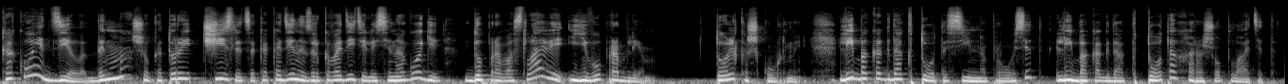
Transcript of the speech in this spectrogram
Какое дело Дымашу, который числится как один из руководителей синагоги, до православия и его проблем? Только шкурный. Либо когда кто-то сильно просит, либо когда кто-то хорошо платит –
